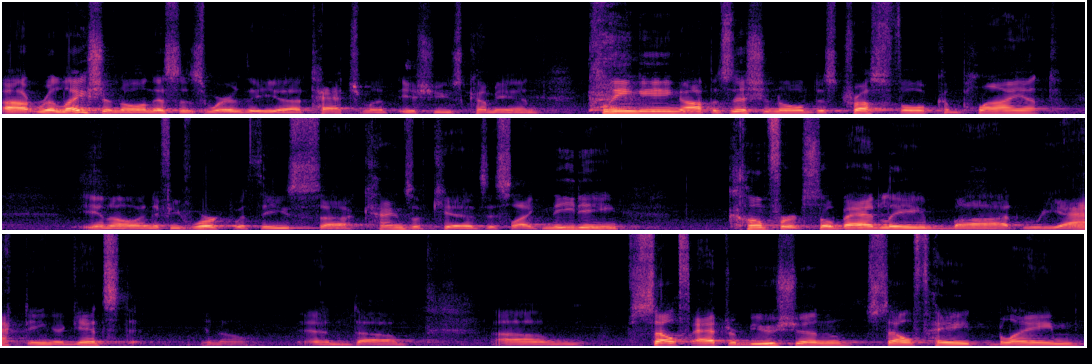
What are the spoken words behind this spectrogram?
Uh, relational, and this is where the uh, attachment issues come in, clinging, oppositional, distrustful, compliant, you know, and if you've worked with these uh, kinds of kids, it's like needing comfort so badly, but reacting against it, you know, and um, um, self attribution, self hate, blame,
